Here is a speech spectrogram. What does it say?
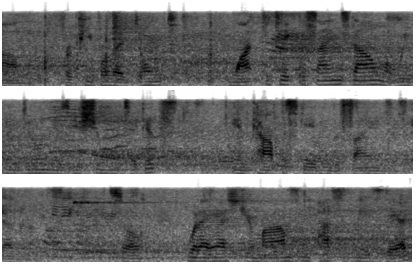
Um, for people that don't want to take the signs down, what we've been doing is issuing tickets and confiscating the signs as evidence. So, what I asked your mom and possibly his dad,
